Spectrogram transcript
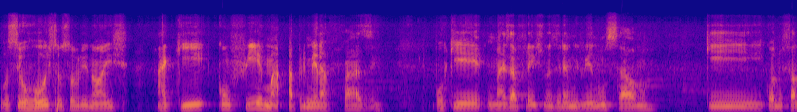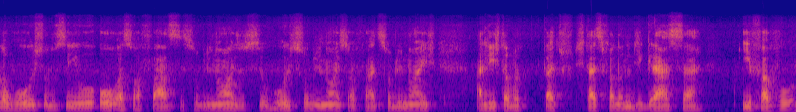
o seu rosto sobre nós, aqui confirma a primeira fase, porque mais à frente nós iremos ver num salmo que quando fala o rosto do Senhor ou a sua face sobre nós, o seu rosto sobre nós, sua face sobre nós, ali está, está, está se falando de graça e favor.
